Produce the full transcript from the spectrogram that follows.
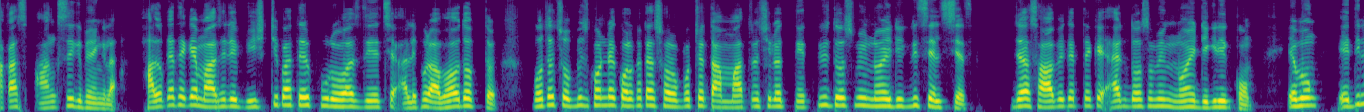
আকাশ আংশিক মেঘলা হালকা থেকে মাঝারি বৃষ্টিপাতের পূর্বাভাস দিয়েছে আলিপুর আবহাওয়া দপ্তর। গত চব্বিশ ঘন্টায় কলকাতার সর্বোচ্চ তাপমাত্রা ছিল তেত্রিশ দশমিক নয় ডিগ্রি সেলসিয়াস, যা স্বাভাবিকের থেকে এক দশমিক নয় ডিগ্রি কম, এবং এদিন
